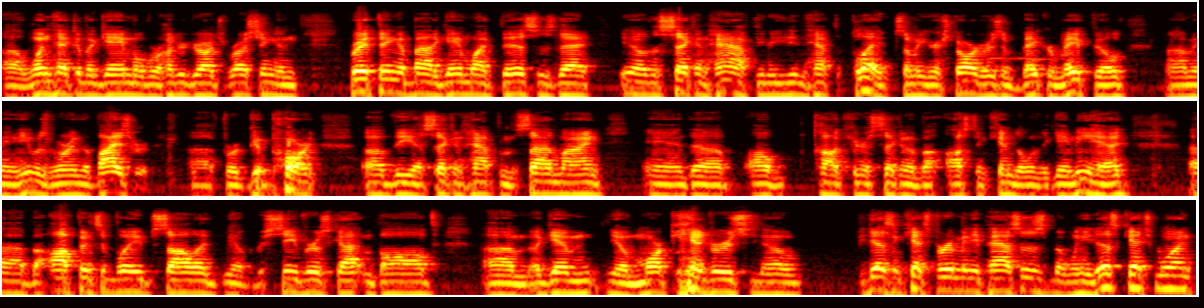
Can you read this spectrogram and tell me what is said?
uh, one heck of a game, over 100 yards rushing. And great thing about a game like this is that you know the second half, you know, you didn't have to play some of your starters. And Baker Mayfield, I mean, he was wearing the visor uh, for a good part of the uh, second half from the sideline. And uh, I'll talk here in a second about Austin Kendall and the game he had. Uh, but offensively, solid. You know, receivers got involved. Um, again, you know, Mark Andrews. You know, he doesn't catch very many passes, but when he does catch one,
